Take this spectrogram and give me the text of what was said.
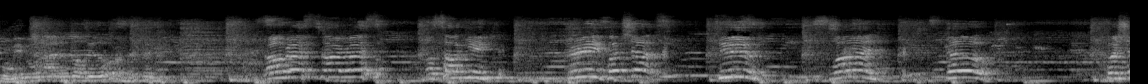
Well, maybe we'll add it all the other ones. Oh, talking. Three, push ups. Two, one, go. Push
